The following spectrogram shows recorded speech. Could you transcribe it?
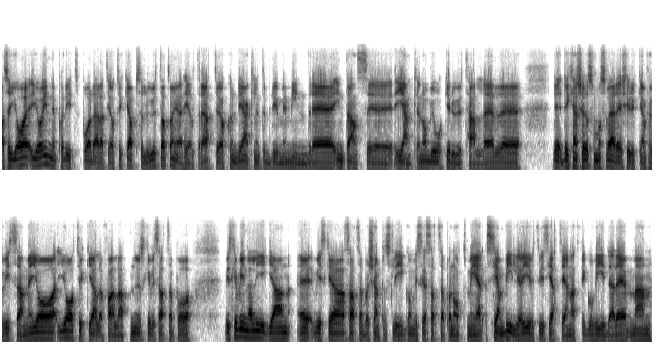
Alltså jag, jag är inne på ditt spår där att jag tycker absolut att de gör helt rätt. Jag kunde egentligen inte bry mig mindre, inte ens eh, egentligen om vi åker ut heller. Eh, det, det kanske är som att svära i kyrkan för vissa, men jag, jag tycker i alla fall att nu ska vi satsa på vi ska vinna ligan, eh, vi ska satsa på Champions League om vi ska satsa på något mer. Sen vill jag givetvis jättegärna att vi går vidare, men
